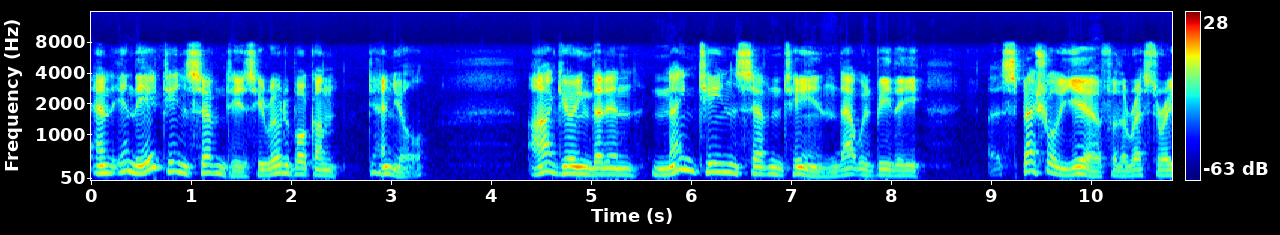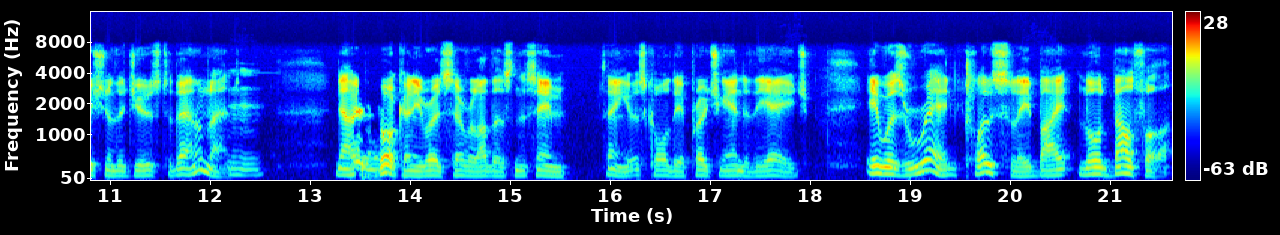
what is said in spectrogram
and in the 1870s he wrote a book on Daniel, arguing that in 1917 that would be the uh, special year for the restoration of the Jews to their homeland. Mm-hmm. Now, his book, and he wrote several others in the same thing, it was called The Approaching End of the Age. It was read closely by Lord Balfour,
